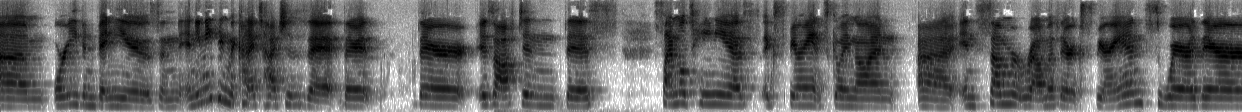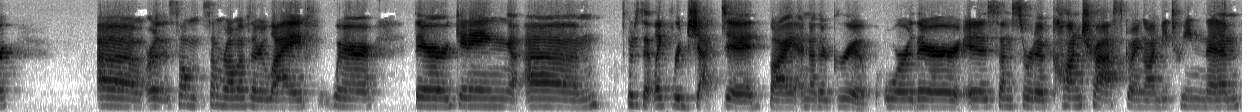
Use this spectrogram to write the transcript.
um, or even venues and, and anything that kind of touches it, there there is often this simultaneous experience going on uh, in some realm of their experience where they're um, or some some realm of their life where they're getting um, what is it like rejected by another group or there is some sort of contrast going on between them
